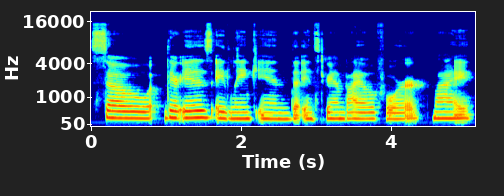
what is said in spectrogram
So there is a link in the Instagram bio for my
